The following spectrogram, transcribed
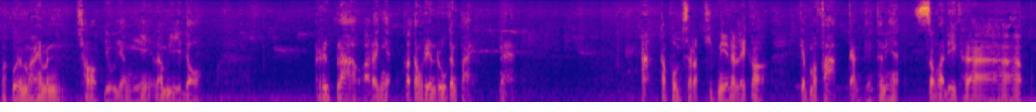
ว่ากล้วยไม้มันชอบอยู่อย่างนี้ แล้วมีดอก หรือเปล่าอะไรเงี้ยก็ต้องเรียนรู้กันไปนะฮะอะครับผมสำหรับคลิปนี้นะเล็กก็เก็บมาฝากกันเพียงเท่านี้ฮะสวัสดีครับ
